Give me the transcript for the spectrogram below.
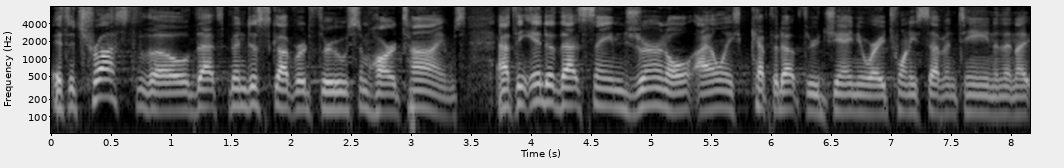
It's a trust, though, that's been discovered through some hard times. At the end of that same journal, I only kept it up through January 2017, and then I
